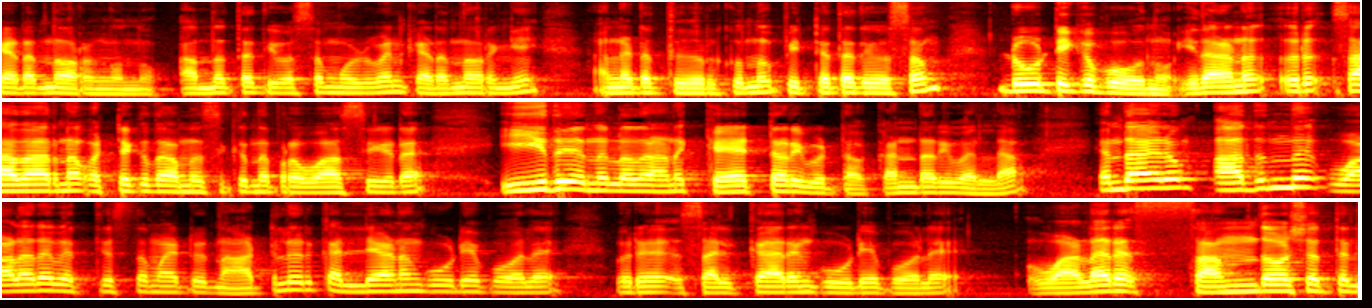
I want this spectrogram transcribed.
കിടന്നുറങ്ങുന്നു. അന്നത്തെ ദിവസം മുഴുവൻ കിടന്നുറങ്ങി അങ്ങോട്ട് തീർക്കുന്നു. പിറ്റത്തെ ദിവസം ഡ്യൂട്ടിക്ക് പോകുന്നു. ഇതാണ് ഒരു സാധാരണ ഒറ്റയ്ക്ക് താമസിക്കുന്ന പ്രവാസിയുടെ ഈദ് എന്നുള്ളതാണ് കേട്ടറിവ് കേട്ടോ കണ്ടറിവല്ല. എന്തായാലും അതിന്ന് വളരെ വ്യത്യസ്തമായിട്ട് നാട്ടിലൊരു കല്യാണം കൂടിയ പോലെ ഒരു സൽക്കാരം കൂടിയ പോലെ വളരെ സന്തോഷത്തിൽ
